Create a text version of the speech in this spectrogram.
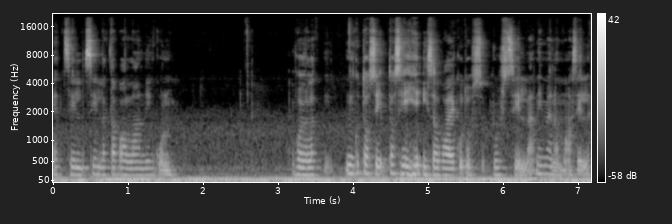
Että sillä, sillä tavallaan niin kuin voi olla niin kuin tosi, tosi iso vaikutus just sillä nimenomaan sillä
